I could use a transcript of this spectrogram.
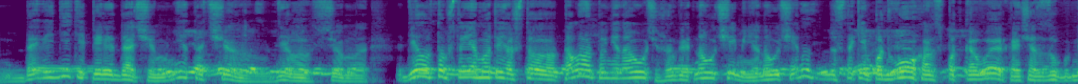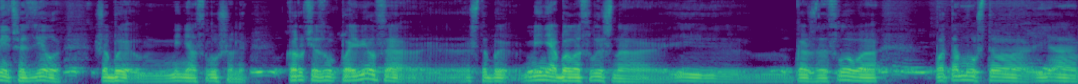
доведите передачу, мне-то что, дело в чем? Дело в том, что я ему ответил, что таланту не научишь. Он говорит, научи меня, научи. Ну, с таким подвохом, с подковыркой. Сейчас звук меньше сделаю, чтобы меня слушали. Короче, звук появился, э, чтобы меня было слышно и каждое слово, потому что я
